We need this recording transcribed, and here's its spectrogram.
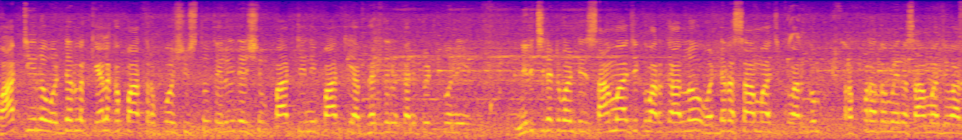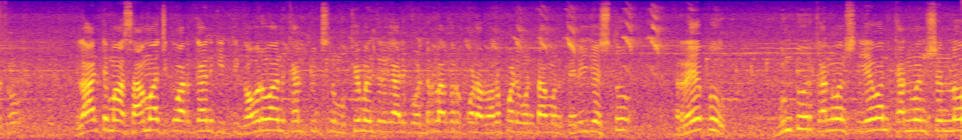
పార్టీలో ఒడ్డర్ల కీలక పాత్ర పోషిస్తూ తెలుగుదేశం పార్టీని పార్టీ అభ్యర్థులను కనిపెట్టుకొని నిలిచినటువంటి సామాజిక వర్గాల్లో ఒడ్డర సామాజిక వర్గం ప్రప్రదమైన సామాజిక వర్గం. ఇలాంటి మా సామాజిక వర్గానికి ఇట్టి గౌరవాన్ని కల్పించిన ముఖ్యమంత్రి గారికి ఒడ్డర్లందరూ కూడా రుణపడి ఉంటామని తెలియజేస్తూ రేపు గుంటూరు కన్వెన్షన్ ఏ వన్ కన్వెన్షన్లో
